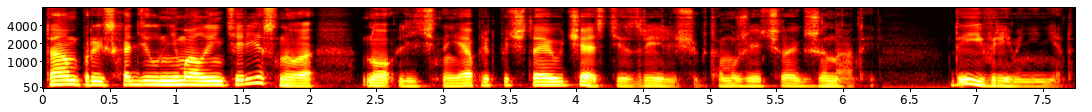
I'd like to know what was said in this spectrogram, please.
Там происходило немало интересного, но лично я предпочитаю участие зрелищу, к тому же я человек женатый. Да и времени нет.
